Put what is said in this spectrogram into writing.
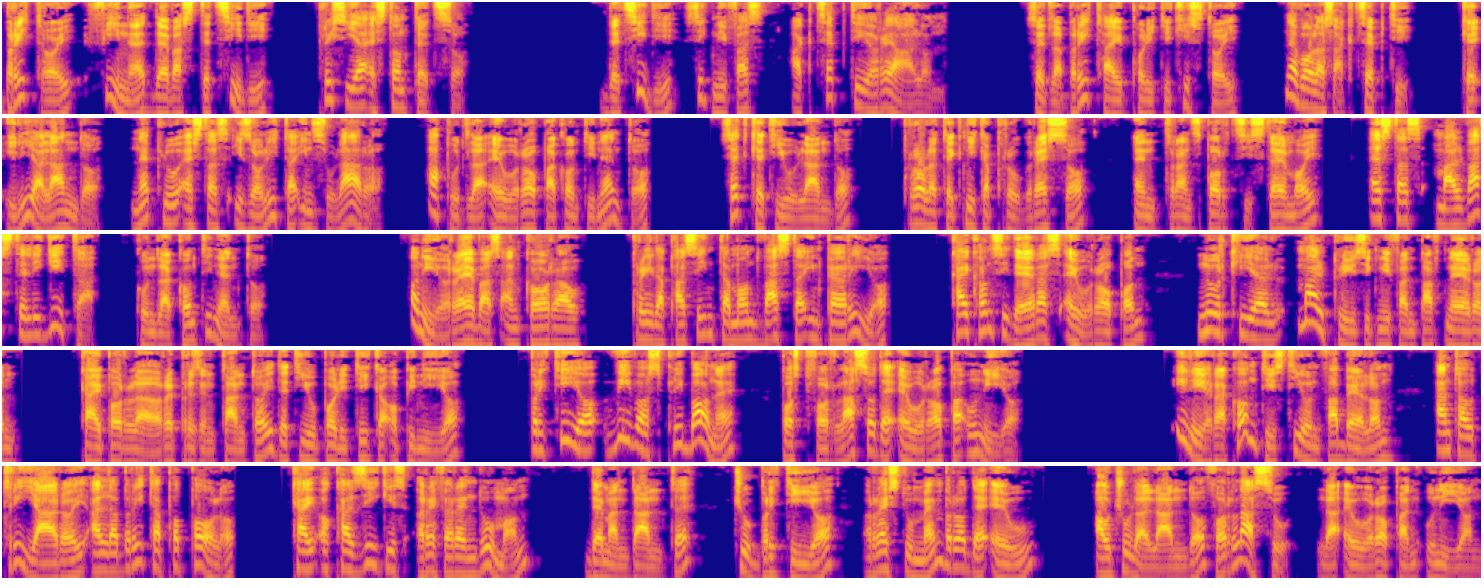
Britoi fine devas decidi prisia estontezzo. Decidi signifas accepti realon, sed la Britai politicistoi ne volas accepti che ilia lando ne plu estas isolita insularo apud la Europa continento, sed che tiu lando, pro la tecnica progresso en transport sistemoi, estas malvaste ligita cun la continento. Oni revas ancorau pri la pasinta mond vasta imperio, cae consideras Europon nur kiel mal pli signifan partneron, cae por la representantoi de tiu politica opinio, Britio vivos pli bone post forlaso de Europa Unio. Ili racontis tiun fabelon antau tri jaroi alla brita popolo cae ocasigis referendumon, demandante, ciu Britio restu membro de EU, au ciu la lando forlasu la Europan Union.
